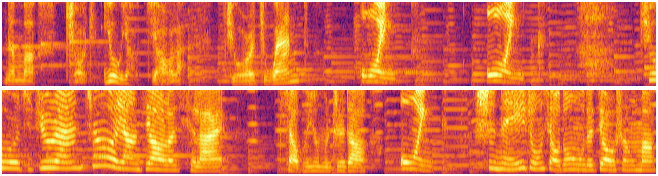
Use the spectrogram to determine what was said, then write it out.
那么 George 又要叫了，George went oink oink。George 居然这样叫了起来。小朋友们知道 oink。是哪种小动物的叫声吗？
